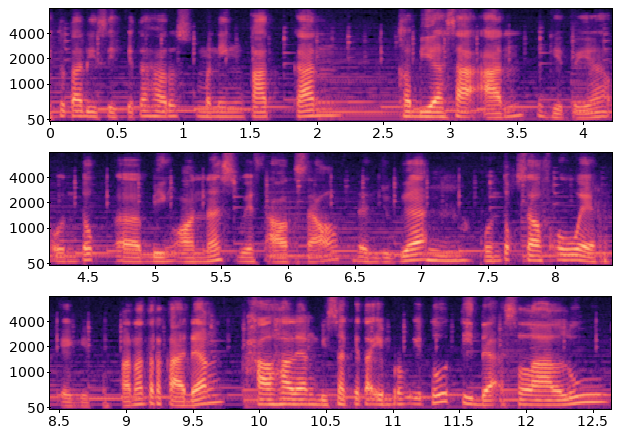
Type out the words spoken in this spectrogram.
itu tadi sih kita harus meningkatkan kebiasaan gitu ya untuk uh, being honest with ourselves dan juga hmm. untuk self aware kayak gitu. Karena terkadang hal-hal yang bisa kita improve itu tidak selalu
